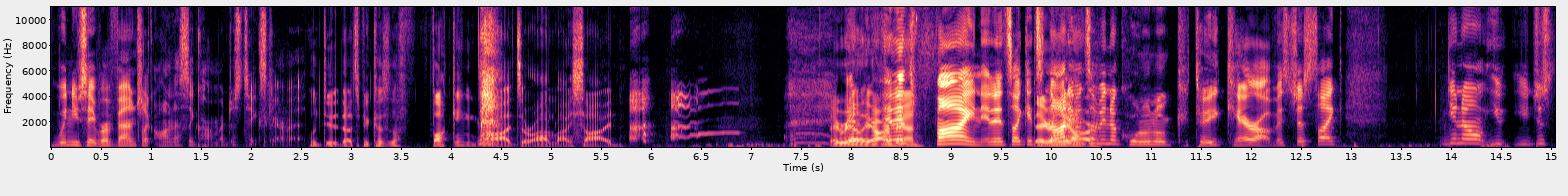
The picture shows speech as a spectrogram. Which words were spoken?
when you say revenge, like honestly, karma just takes care of it. well, dude, that's because the fucking gods are on my side. They really and, are, and man. it's fine, and it's like it's They not really even are. something to quote unquote take care of. It's just like, you know, you you just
